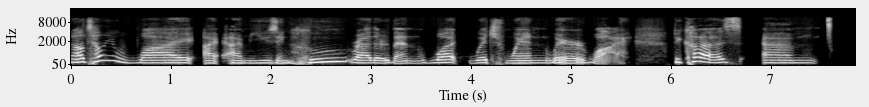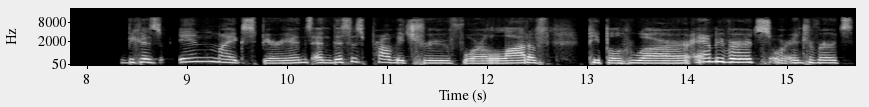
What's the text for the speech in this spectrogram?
And I'll tell you why I, am using who rather than what, which, when, where, why. Because um, because in my experience, and this is probably true for a lot of people who are ambiverts or introverts,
